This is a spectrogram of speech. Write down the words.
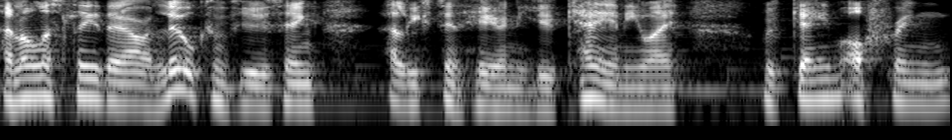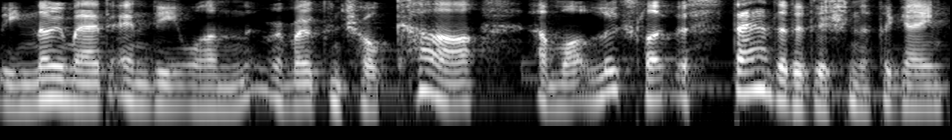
and honestly, they are a little confusing, at least in here in the UK anyway, with Game offering the Nomad ND1 remote control car and what looks like the standard edition of the game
